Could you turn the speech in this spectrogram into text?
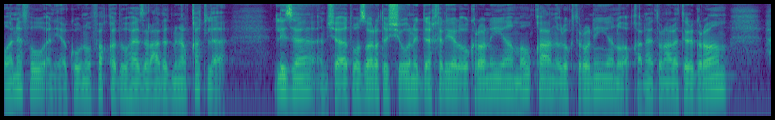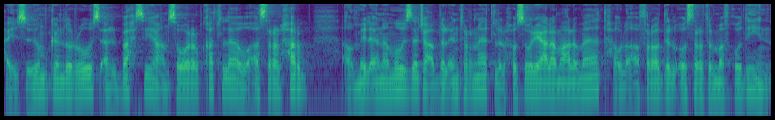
ونفوا أن يكونوا فقدوا هذا العدد من القتلى. لذا أنشأت وزارة الشؤون الداخلية الأوكرانية موقعا إلكترونيا وقناة على تليجرام حيث يمكن للروس البحث عن صور القتلى وأسرى الحرب أو ملء نموذج عبر الإنترنت للحصول على معلومات حول أفراد الأسرة المفقودين.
